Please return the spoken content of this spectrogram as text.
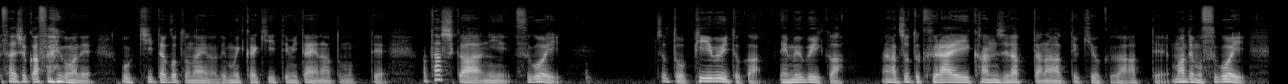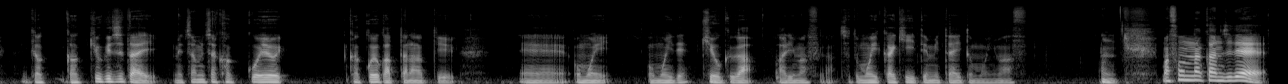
う最初から最後まで僕聞いたことないのでもう一回聞いてみたいなと思って、まあ確かにすごいちょっと PV とか MV かなんかちょっと暗い感じだったなっていう記憶があってまあでもすごい楽曲自体めちゃめちゃかっこよいかっこよかったなっていう、えー思い思い出記憶がありますがちょっともう一回聞いてみたいと思います。うんまあ、そんな感じで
